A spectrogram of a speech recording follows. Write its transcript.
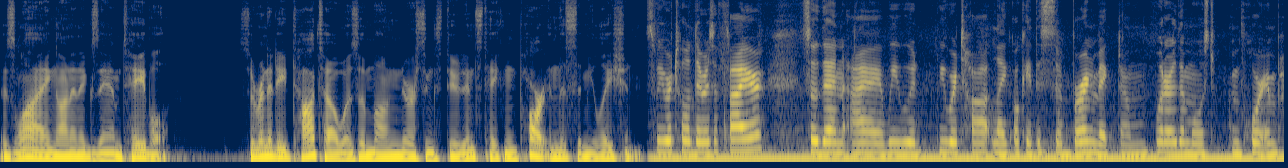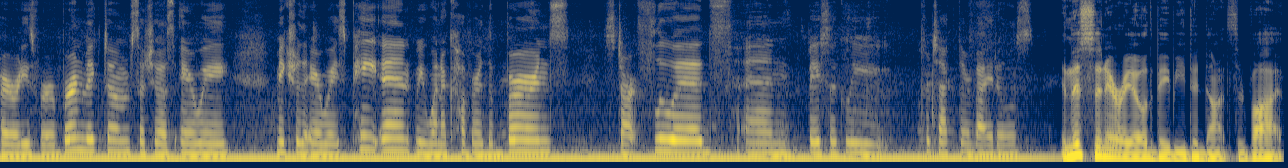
is lying on an exam table. Serenity Tata was among nursing students taking part in the simulation. So we were told there was a fire. So then I we would we were taught like okay this is a burn victim. What are the most important priorities for a burn victim such as airway, make sure the airway is patent. We want to cover the burns, start fluids and basically protect their vitals. In this scenario, the baby did not survive.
